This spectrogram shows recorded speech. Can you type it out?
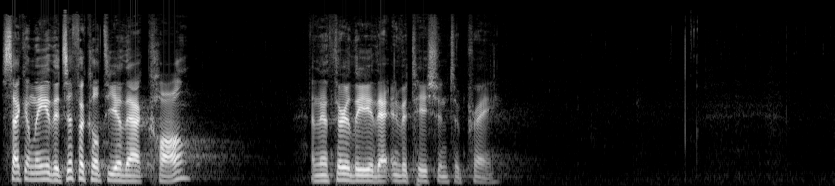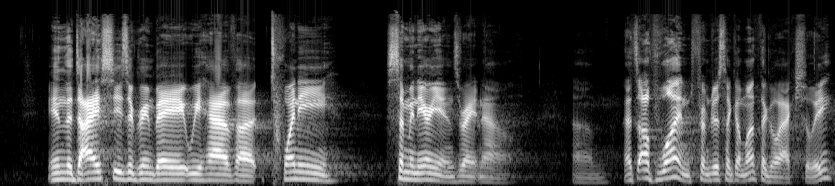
Secondly, the difficulty of that call. And then thirdly, that invitation to pray. In the Diocese of Green Bay, we have uh, 20 seminarians right now. Um, that's up one from just like a month ago, actually.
